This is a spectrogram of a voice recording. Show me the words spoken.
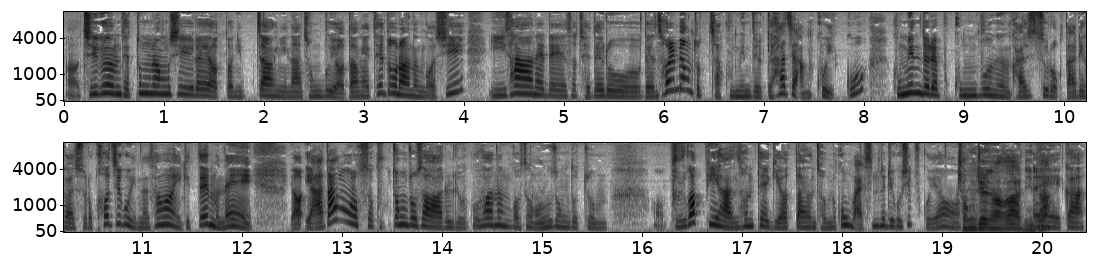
어, 지금 대통령실의 어떤 입장이나 정부 여당의 태도라는 것이 이 사안에 대해서 제대로 된 설명조차 국민들께 하지 않고 있고 국민들의 공부는 갈수록 날이 갈수록 커지고 있는 상황이기 때문에 야, 야당으로서 국정조사를 요구하는 것은 어느 정도 좀 어, 불가피한 선택이었다는 점을 꼭 말씀드리고 싶고요. 정쟁화가 아니다. 네, 그러니까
